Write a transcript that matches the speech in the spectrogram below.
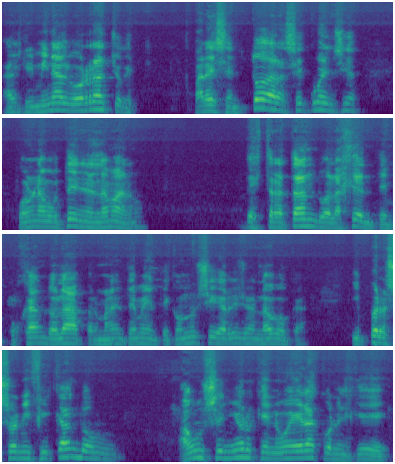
al criminal borracho que aparece en todas las secuencias con una botella en la mano, destratando a la gente, empujándola permanentemente con un cigarrillo en la boca y personificando a un señor que no era con el que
